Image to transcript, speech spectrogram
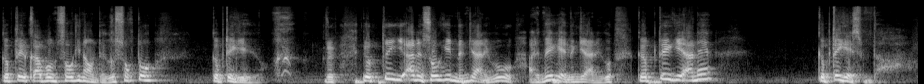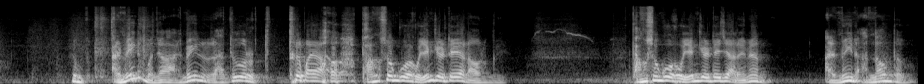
껍데기 까보면 속이 나온다. 그 속도 껍데기예요. 껍데기 안에 속이 있는 게 아니고, 알맹이가 있는 게 아니고, 껍데기 안에 껍데기가 있습니다. 알맹이는 뭐냐? 알맹이는 라디오를 틀어봐야 방송국하고 연결돼야 나오는 거예요. 방송국하고 연결되지 않으면 알맹이는 안 나온다고.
